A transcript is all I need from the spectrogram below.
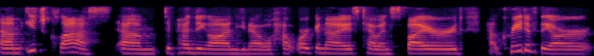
um, each class, um, depending on, you know, how organized, how inspired, how creative they are,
